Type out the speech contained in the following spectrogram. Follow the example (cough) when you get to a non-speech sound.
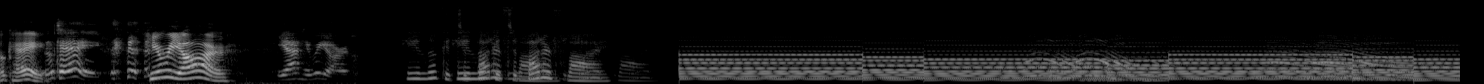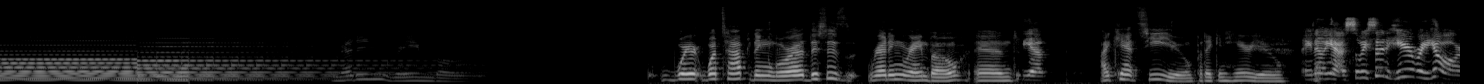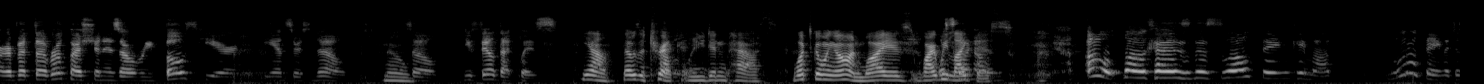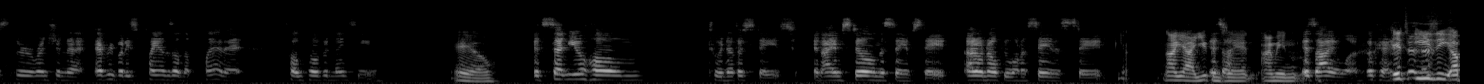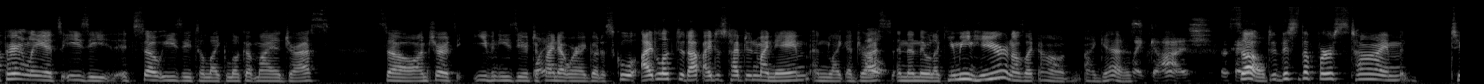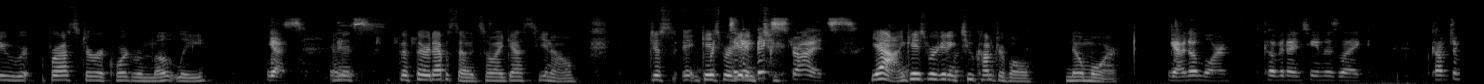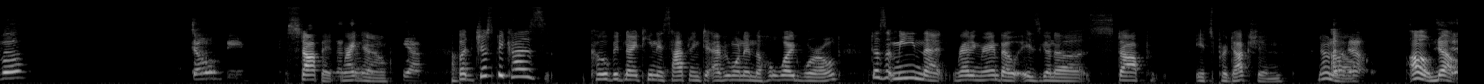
Okay. Okay. (laughs) Here we are. yeah, here we are. Hey, look, it's Hey, a look, butterfly. it's a butterfly. Reading Rainbow. Where what's happening, Laura? This is Reading Rainbow and Yeah, I can't see you, but I can hear you. I know. Yeah. So we said here we are, but the real question is, are we both here? The answer is no. No. So you failed that quiz. Yeah, that was a trick and you didn't pass. What's going on? Why is why we like this? Oh well, because this little thing came up, a little thing that just threw a wrench into everybody's plans on the planet, called COVID nineteen. Ayo. It sent you home to another state, and I am still in the same state. I don't know if we want to say this state. Oh yeah, you can It's say it. I mean It's Iowa. Okay. it's (laughs) easy. Apparently it's easy. It's so easy to like look up my address. So I'm sure it's even easier to What? find out where I go to school. I looked it up. I just typed in my name and like address, oh. and then they were like, "You mean here?" And I was like, "Oh, I Oh guess." my gosh. Okay. So this is the first time to for us to record remotely, yes, it and is. it's the third episode. So I guess you know, just in case we're, taking getting big too, strides. yeah, in case we're getting too comfortable, no more. Yeah, no more. COVID nineteen is like comfortable. Don't be. Stop it That's right all. now. Yeah. But just because COVID 19 is happening to everyone in the whole wide world doesn't mean that Reading Rainbow is going to stop its production. No, no. Oh no. Oh, no.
